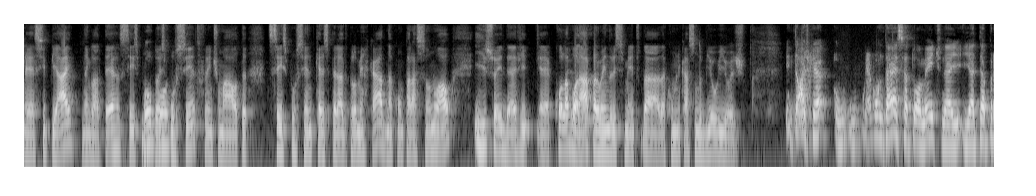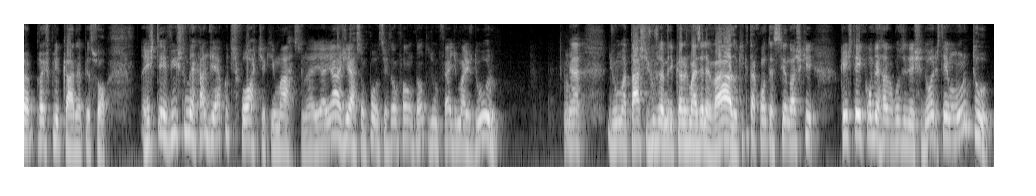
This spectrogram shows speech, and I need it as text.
é, CPI da Inglaterra, 6,2%, frente a uma alta de 6% que era esperado pelo mercado na comparação anual, e isso aí deve é, colaborar para o endurecimento da, da comunicação do BOE hoje. Então, acho que é, o, o, que acontece atualmente, né, e, e até para explicar, né, pessoal, a gente tem visto o mercado de equities forte aqui em março, né? E aí, ah, Gerson, pô, vocês estão falando tanto de um Fed mais duro, né? De uma taxa de juros americanos mais elevada, o que está acontecendo? Acho que o que a gente tem conversado com alguns investidores, tem muito,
